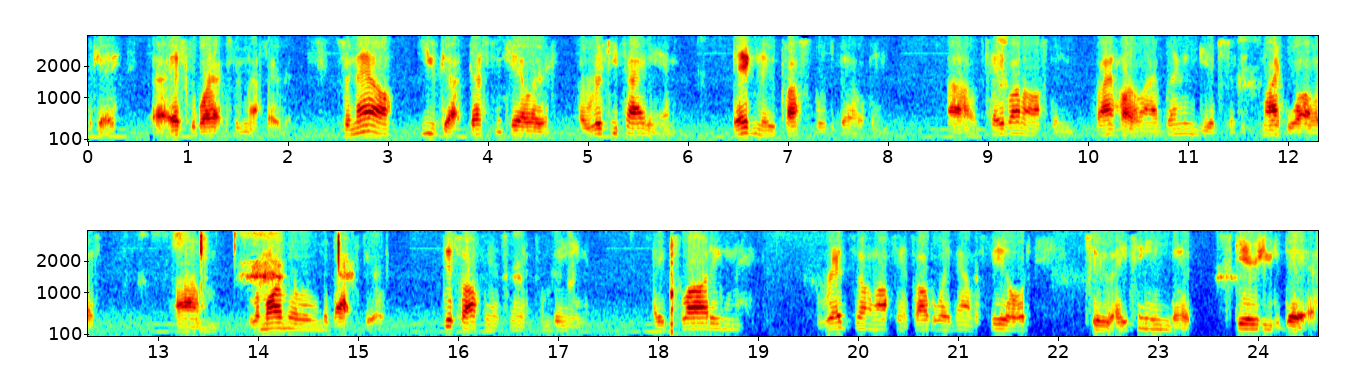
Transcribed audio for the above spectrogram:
Okay, uh, Escobar happens to be my favorite. So now you've got Dustin Keller, a rookie tight end, Egnew possibly developing, um, Tavon Austin, Brian Hartline, Brandon Gibson, Mike Wallace, um, Lamar Miller in the backfield. This offense went from being a plodding red zone offense all the way down the field to a team that scares you to death,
